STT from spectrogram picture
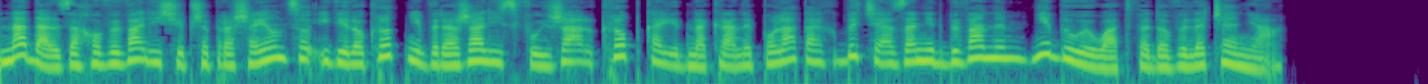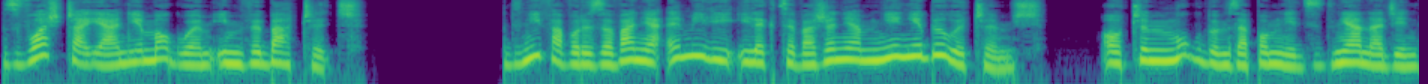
Nadal zachowywali się przepraszająco i wielokrotnie wyrażali swój żal. Jednak rany po latach bycia zaniedbywanym nie były łatwe do wyleczenia. Zwłaszcza ja nie mogłem im wybaczyć. Dni faworyzowania Emily i lekceważenia mnie nie były czymś, o czym mógłbym zapomnieć z dnia na dzień.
